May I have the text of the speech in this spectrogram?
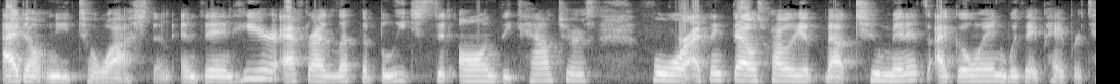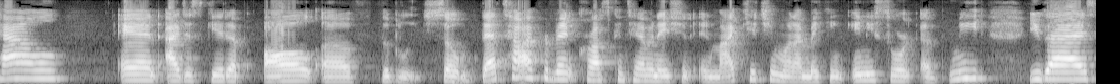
I don't need to wash them. And then here, after I let the bleach sit on the counters for, I think that was probably about two minutes, I go in with a paper towel and I just get up all of the bleach. So that's how I prevent cross-contamination in my kitchen when I'm making any sort of meat. You guys,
